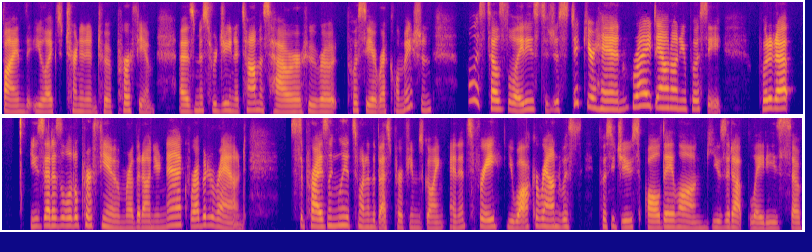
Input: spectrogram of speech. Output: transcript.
find that you like to turn it into a perfume. As Miss Regena Thomashauer, who wrote Pussy a Reclamation, always tells the ladies to just stick your hand right down on your pussy, put it up, use that as a little perfume, rub it on your neck, rub it around Surprisingly, it's one of the best perfumes going and it's free. You walk around with pussy juice all day long. Use it up, ladies. So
